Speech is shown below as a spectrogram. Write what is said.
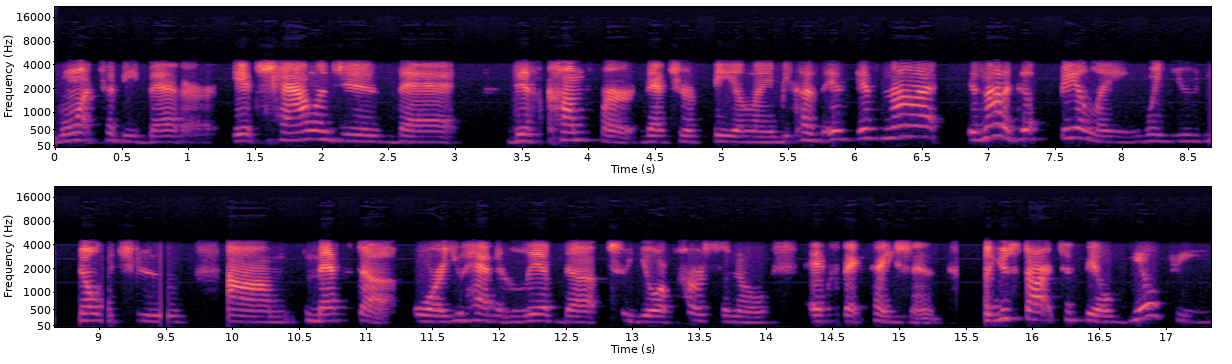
want to be better. It challenges that discomfort that you're feeling because it, it's not it's not a good feeling when you know that you um, messed up or you haven't lived up to your personal expectations. So you start to feel guilty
